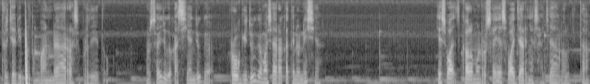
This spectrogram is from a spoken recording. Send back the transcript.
terjadi pertumpahan darah seperti itu menurut saya juga kasihan juga rugi juga masyarakat Indonesia. Ya kalau menurut saya sewajarnya saja kalau kita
